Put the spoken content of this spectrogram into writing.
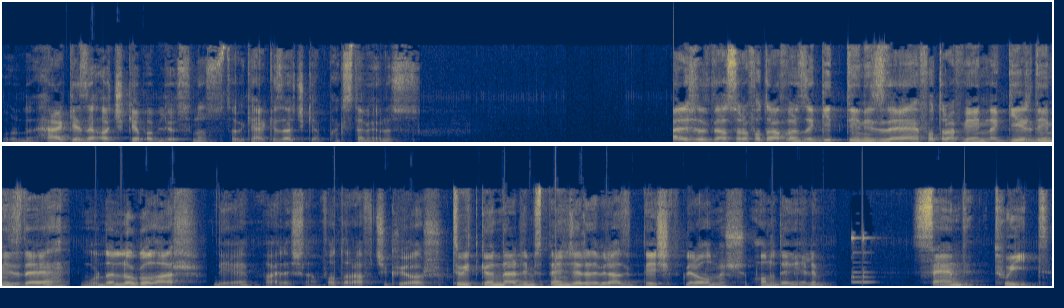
Burada herkese açık yapabiliyorsunuz. Tabii ki herkese açık yapmak istemiyoruz. Paylaşıldıktan sonra fotoğraflarınıza gittiğinizde, fotoğraf yayınına girdiğinizde burada logolar diye paylaşılan fotoğraf çıkıyor. Tweet gönderdiğimiz pencerede biraz değişiklikler olmuş. Onu deneyelim. Send tweet.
